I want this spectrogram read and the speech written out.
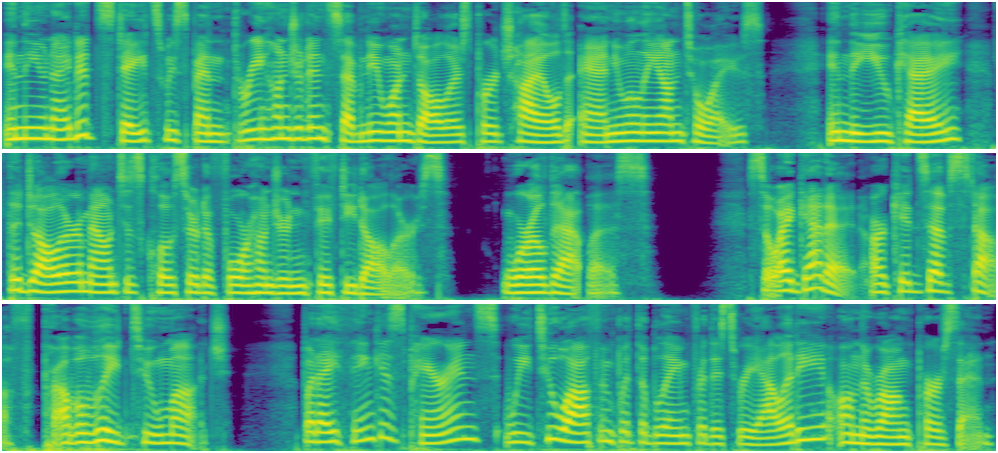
In the United States, we spend $371 per child annually on toys. In the UK, the dollar amount is closer to $450. World Atlas. So I get it, our kids have stuff, probably too much. But I think as parents, we too often put the blame for this reality on the wrong person.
